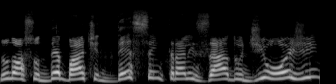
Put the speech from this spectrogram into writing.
No nosso debate descentralizado de hoje,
